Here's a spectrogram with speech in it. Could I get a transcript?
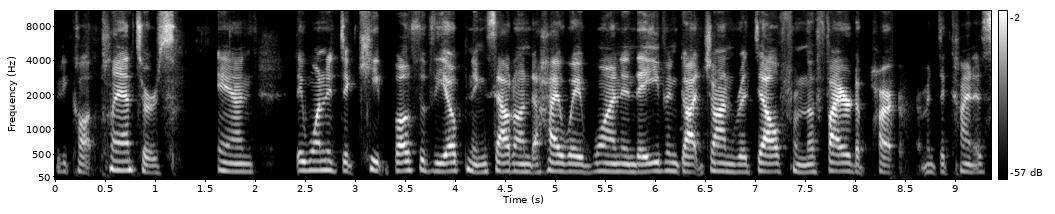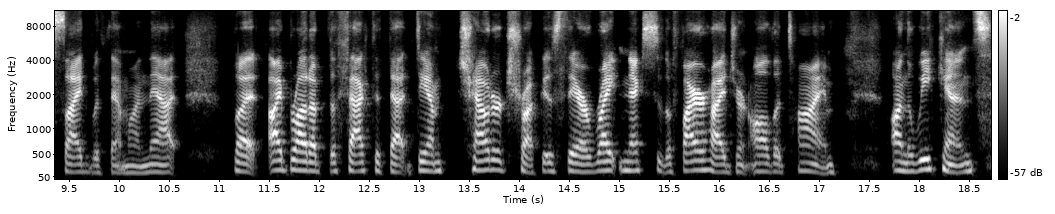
what do you call it, planters. And they wanted to keep both of the openings out onto Highway 1. And they even got John Riddell from the fire department to kind of side with them on that. But I brought up the fact that that damn chowder truck is there right next to the fire hydrant all the time on the weekends.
